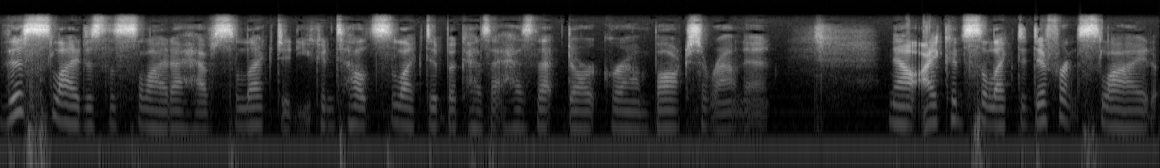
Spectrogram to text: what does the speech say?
This slide is the slide I have selected. You can tell it's selected because it has that dark ground box around it. Now I could select a different slide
